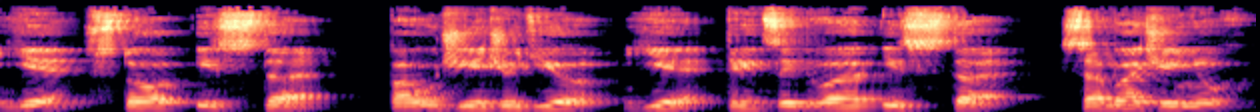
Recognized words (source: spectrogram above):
Е100 из 100. Паучье чутье Е32 из 100. Собачий нюх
